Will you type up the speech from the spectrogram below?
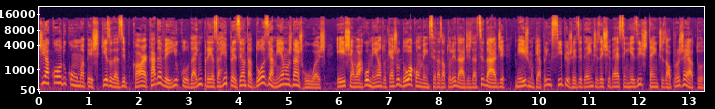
De acordo com uma pesquisa da Zipcar, cada veículo da empresa representa 12 a menos nas ruas. Este é um argumento que ajudou a convencer as autoridades da cidade, mesmo que a princípio os residentes estivessem resistentes ao projeto.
